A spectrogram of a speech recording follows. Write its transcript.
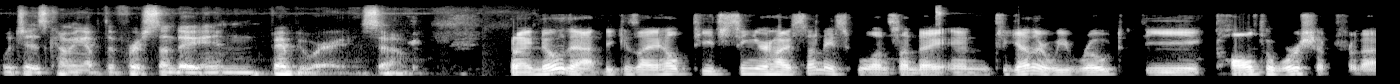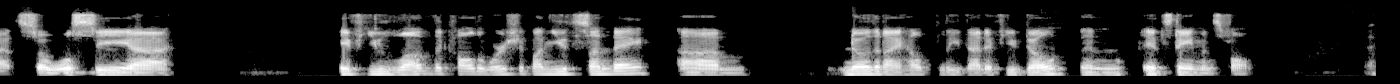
which is coming up the first Sunday in February. So. And I know that because I helped teach senior high Sunday school on Sunday, and together we wrote the call to worship for that. So we'll see. Uh, if you love the call to worship on Youth Sunday, um, know that I helped lead that. If you don't, then it's Damon's fault.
